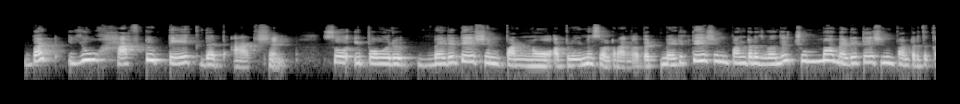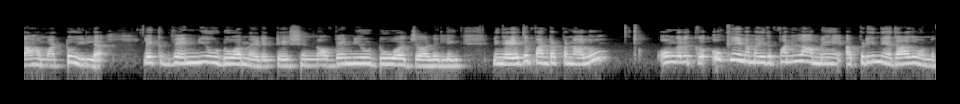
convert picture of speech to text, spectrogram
But you have to take that action so இப்போ ஒரு மெடிடேஷன் பண்ணோம் அப்படின்னு சொல்கிறாங்க பட் மெடிடேஷன் பண்ணுறது வந்து சும்மா மெடிடேஷன் பண்ணுறதுக்காக மட்டும் இல்லை. Like when you do a மெடிடேஷனோ when you do a journaling நீங்கள் எது பண்ணுறப்பனாலும் உங்களுக்கு ஓகே நம்ம இது பண்ணலாமே அப்படின்னு ஏதாவது ஒன்று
